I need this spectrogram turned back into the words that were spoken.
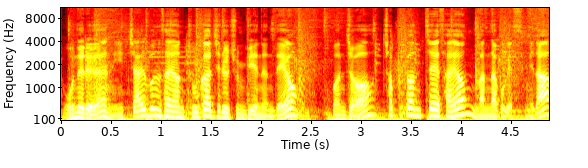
오늘은 이 짧은 사연 두 가지를 준비했는데요. 먼저 첫 번째 사연 만나보겠습니다.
